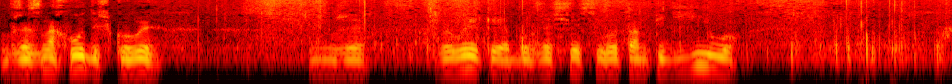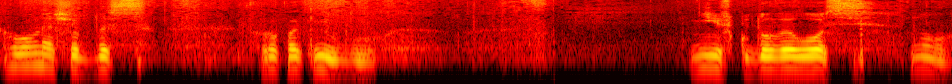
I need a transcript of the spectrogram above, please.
а вже знаходиш, коли вже великий або вже щось його там під'їло. Головне, щоб без хропаків був. Ніжку довелось ну,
